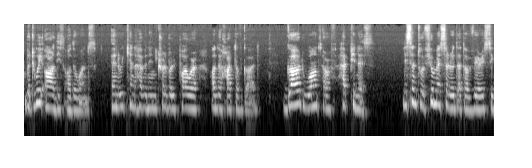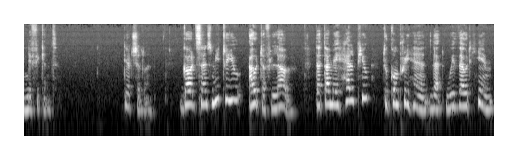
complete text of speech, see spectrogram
but we are these other ones, and we can have an incredible power on the heart of God. God wants our happiness. Listen to a few messages that are very significant. Dear children, God sends me to you out of love, that I may help you to comprehend that without Him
